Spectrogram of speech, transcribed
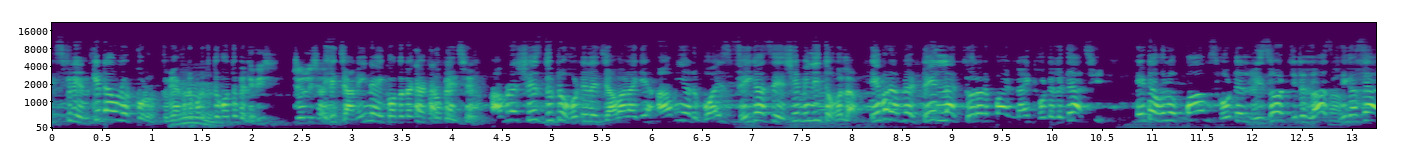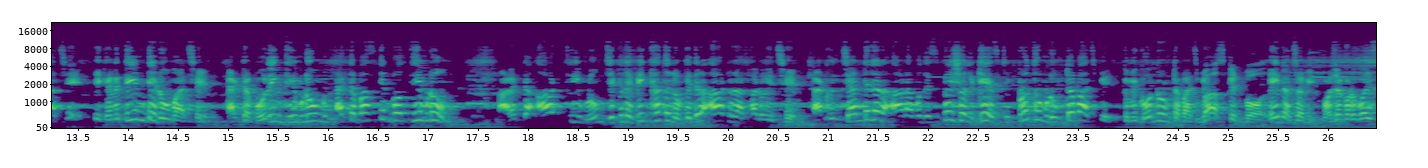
এক্সপেরিয়েন্স কে ডাউনলোড করুন। তুমি এখনও পর্যন্ত কত পেলে? তিরিশ চল্লিশ হাজার। জানি না এই কত টাকা এখনও পেয়েছে। আমরা শেষ দুটো হোটেলে যাওয়ার আগে আমি আর বয়েস ভেগাসে এসে মিলিত হলাম। এবার আমরা দেড় লাখ ডলার পার নাইট হোটেলেতে আছি। এটা হলো পামস হোটেল রিসর্ট যেটা লাস ভেগাসে আছে। এখানে তিনটে রুম আছে। একটা বোলিং থিম রুম একটা বাস্কেটবল থিম রুম আর একটা থিম রুম যেখানে বিখ্যাত লোকেদের আর্ট রাখা রয়েছে। এখন চ্যান্ডেলার আর আমাদের স্পেশাল গেস্ট প্রথম রুমটা বাজবে। তুমি কোন রুমটা বাজবে? বাস্কেটবল এই না চাবি মজা করো বয়েস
